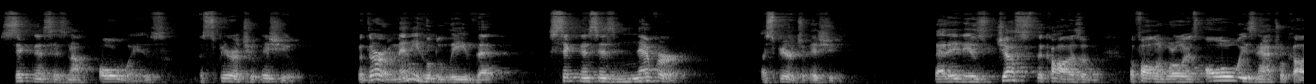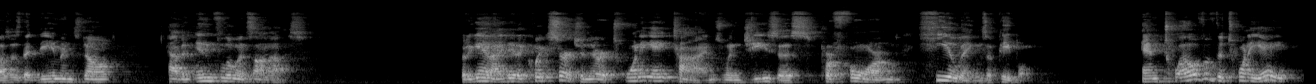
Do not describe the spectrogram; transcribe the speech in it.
sickness is not always a spiritual issue. But there are many who believe that sickness is never a spiritual issue, that it is just the cause of a fallen world. It's always natural causes, that demons don't have an influence on us. But again, I did a quick search, and there are 28 times when Jesus performed healings of people. And 12 of the 28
